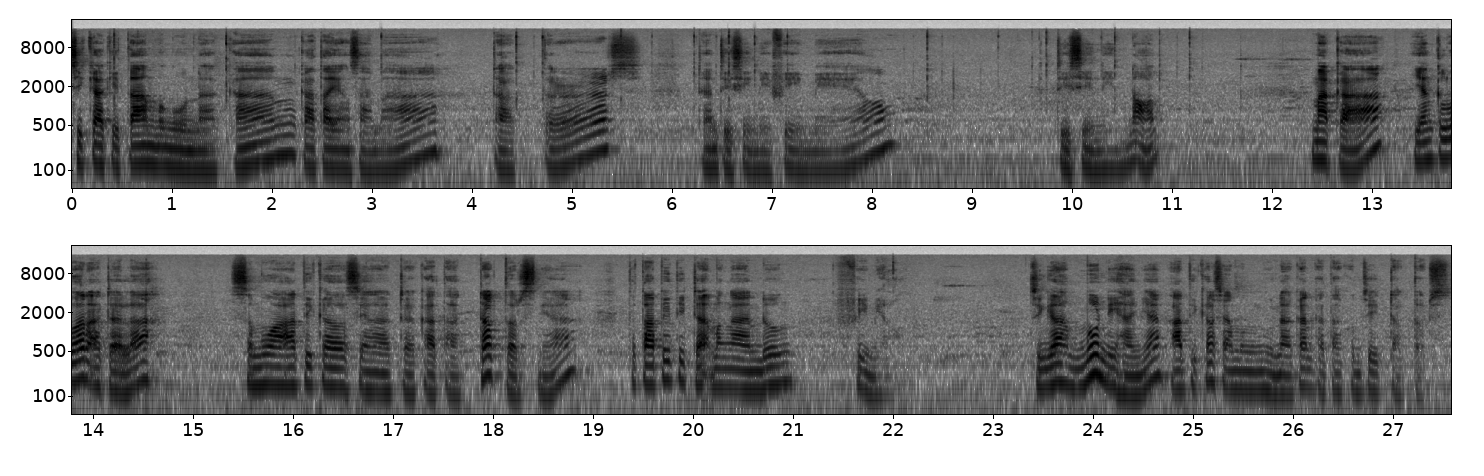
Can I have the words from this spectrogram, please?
Jika kita menggunakan kata yang sama, doctors, dan di sini female di sini not. Maka yang keluar adalah semua artikel yang ada kata doctorsnya tetapi tidak mengandung female. Sehingga murni hanya artikel yang menggunakan kata kunci doctors.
